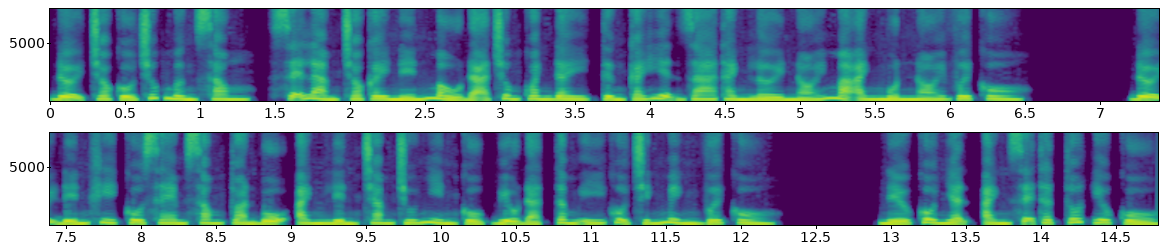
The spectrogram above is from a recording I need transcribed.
Đợi cho cô chúc mừng xong, sẽ làm cho cây nến màu đã trông quanh đây từng cái hiện ra thành lời nói mà anh muốn nói với cô. Đợi đến khi cô xem xong toàn bộ anh liền chăm chú nhìn cô biểu đạt tâm ý của chính mình với cô. Nếu cô nhận anh sẽ thật tốt yêu cô,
